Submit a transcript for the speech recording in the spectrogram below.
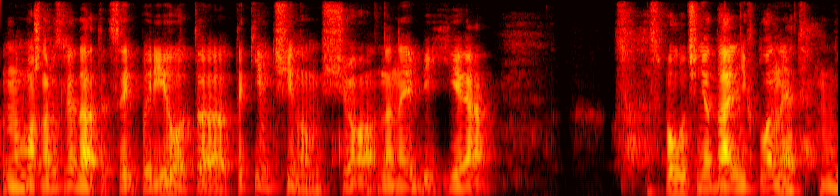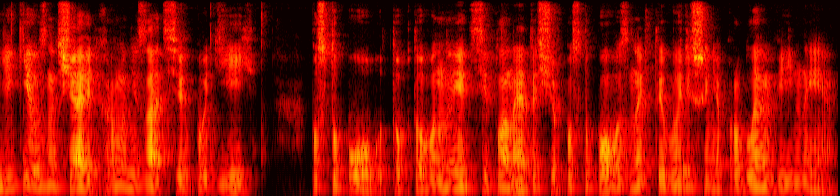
Ну, можна розглядати цей період е, таким чином, що на небі є сполучення дальніх планет, які означають гармонізацію подій поступово. Тобто вони ці планети, щоб поступово знайти вирішення проблем війни.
